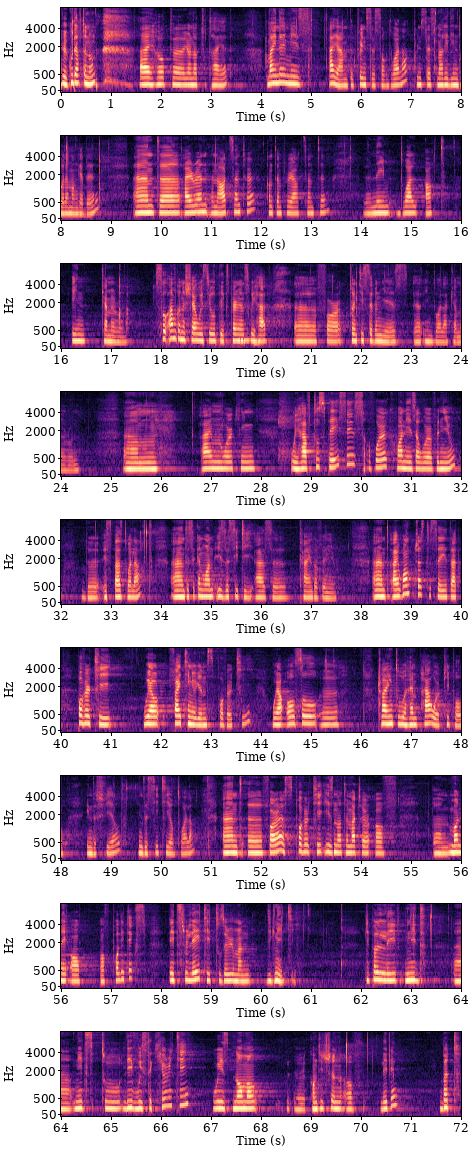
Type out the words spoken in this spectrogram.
Uh, good afternoon. I hope uh, you're not too tired. My name is, I am the Princess of Douala, Princess Marilyn Douala Manga Bell, and uh, I run an art center, contemporary art center, uh, named Doual Art in Cameroon. So I'm going to share with you the experience we had uh, for 27 years in Douala, Cameroon. Um, I'm working, we have two spaces of work. One is our venue, the Espace Doual'art, and the second one is the city as a kind of venue. And I want just to say that poverty, we are fighting against poverty. We are also uh, trying to empower people in the field, in the city of Douala. And uh, for us, poverty is not a matter of um, money or of politics. It's related to the human dignity. People live, need uh, needs to live with security, with normal uh, condition of living, but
